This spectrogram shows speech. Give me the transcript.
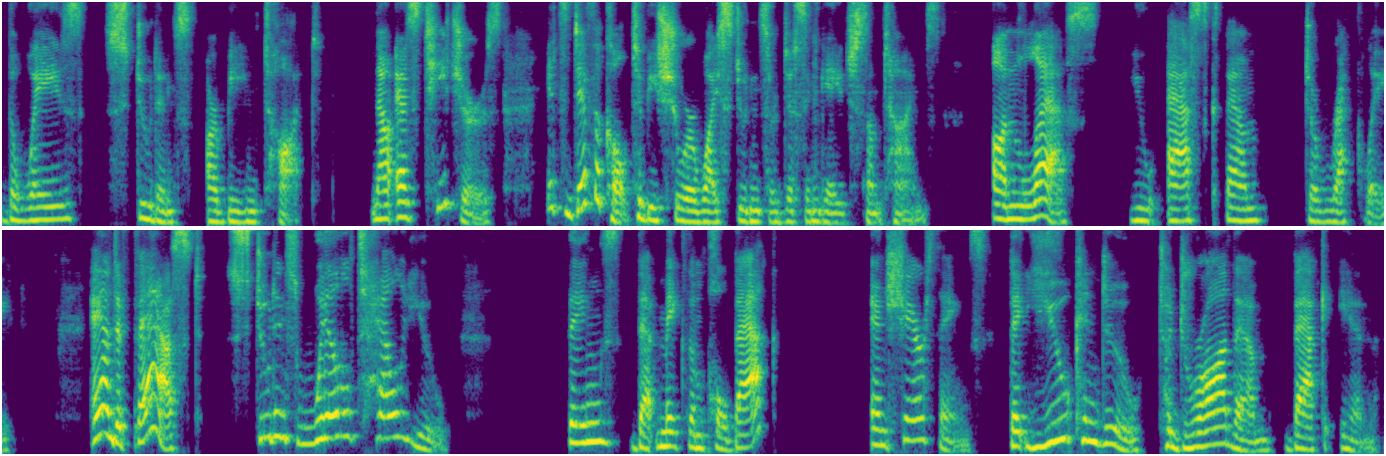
the ways students are being taught. Now, as teachers, it's difficult to be sure why students are disengaged sometimes, unless you ask them directly. And if asked, students will tell you things that make them pull back and share things that you can do to draw them back in.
